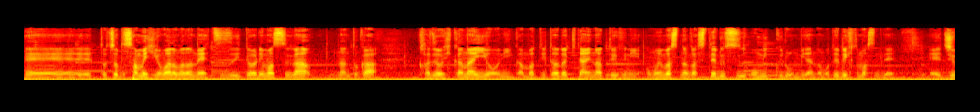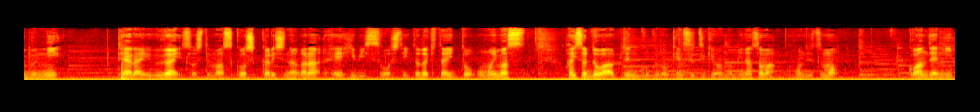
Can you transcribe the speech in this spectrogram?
えー、っとちょっと寒い日がまだまだね続いておりますがなんとか風邪をひかないように頑張っていただきたいなというふうに思います。なんかステルスオミクロンみたいなのも出てきてますんで、えー、十分に手洗いうがいそしてマスクをしっかりしながら、え日々過ごしていただきたいと思います。はいそれでは全国の建設業の皆様本日もご安全に。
